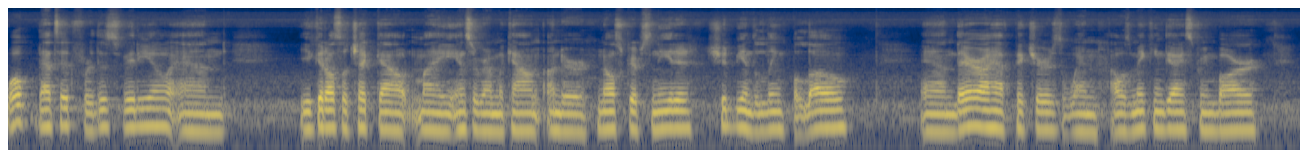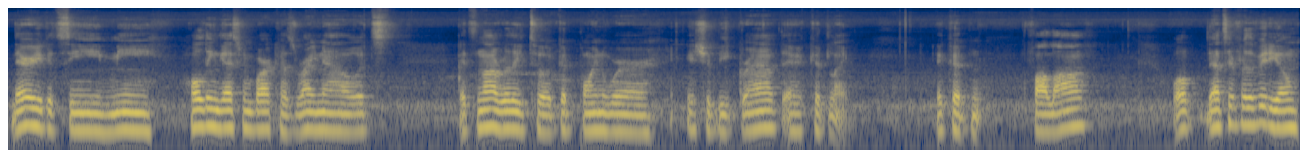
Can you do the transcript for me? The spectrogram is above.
Well that's it for this video and you could also check out my Instagram account under no scripts needed. Should be in the link below. And there I have pictures when I was making the ice cream bar. There you could see me holding the ice cream bar because right now it's it's not really to a good point where it should be grabbed. It could like it could fall off. Well that's it for the video.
